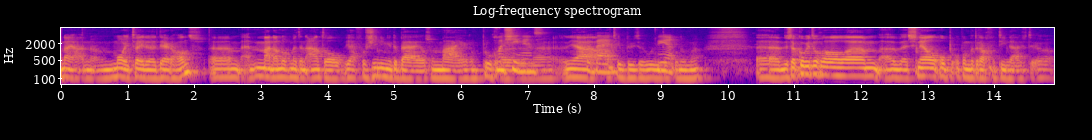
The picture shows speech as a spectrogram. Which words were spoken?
nou ja, een, een mooie tweede, derdehands. Ehm, en- maar dan nog met een aantal aantal ja, voorzieningen erbij, als een maaier, een ploeg. Machines eh, ja, erbij. attributen, hoe je het Ja. wil noemen. Eh, dus dan kom je toch wel ehm, eh, snel op, op een bedrag van 10.000 euro.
